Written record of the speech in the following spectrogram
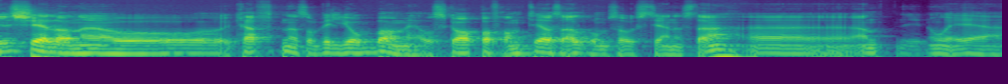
ildsjelene og kreftene som vil jobbe med å skape framtidas eldreomsorgstjeneste, eh, enten de nå er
